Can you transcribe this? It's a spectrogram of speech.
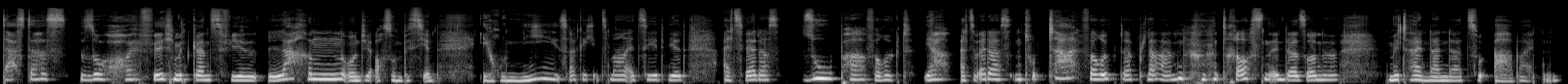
dass das so häufig mit ganz viel Lachen und ja auch so ein bisschen Ironie, sag ich jetzt mal, erzählt wird, als wäre das super verrückt. Ja, als wäre das ein total verrückter Plan, draußen in der Sonne miteinander zu arbeiten.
